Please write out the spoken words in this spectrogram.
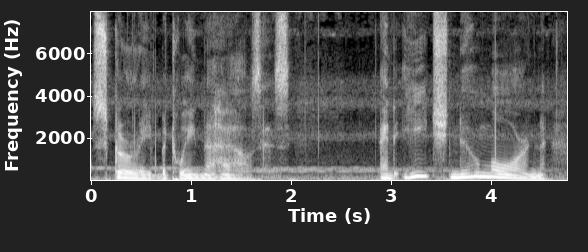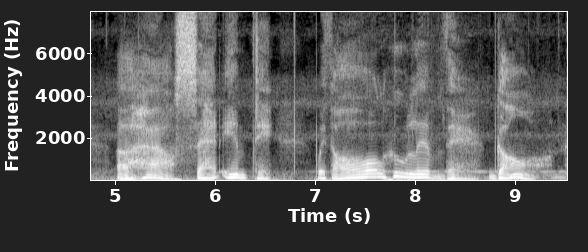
scurried between the houses. And each new morn, a house sat empty, with all who lived there gone.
